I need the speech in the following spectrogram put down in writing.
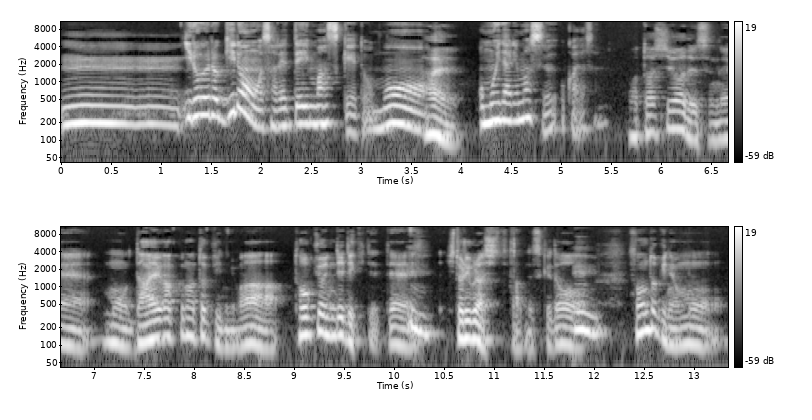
うーん、いろいろ議論をされていますけども、はい。思い出あります？岡田さん。私はですね、もう大学の時には、東京に出てきてて、うん一人暮らししてたんですけど、うん。その時にはもう、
